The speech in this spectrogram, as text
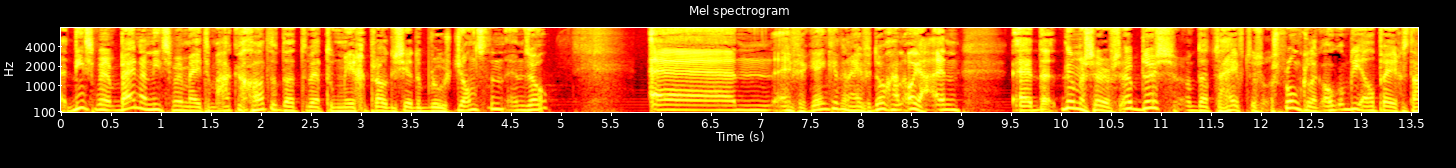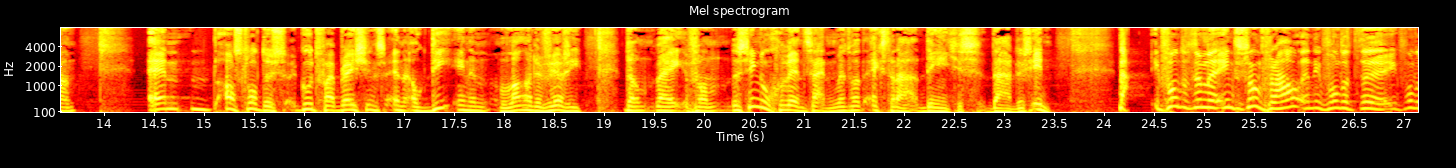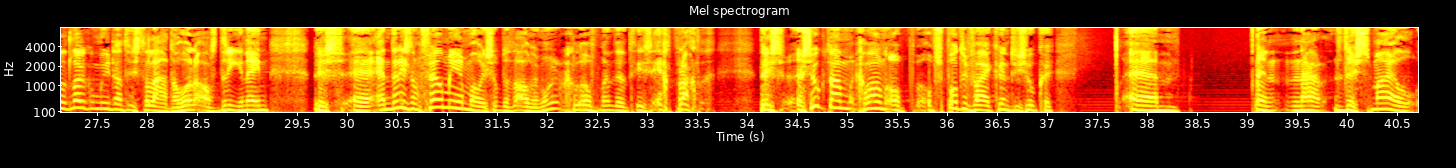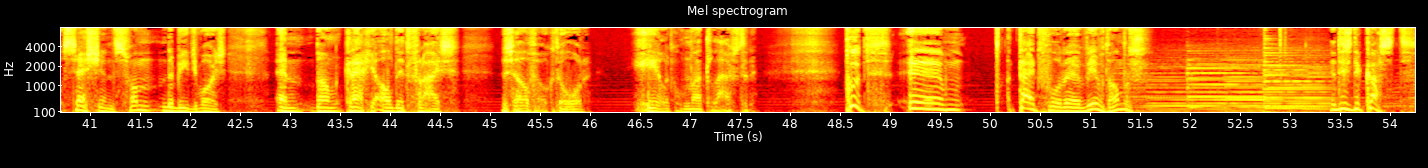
niets meer, bijna niets meer mee te maken gehad. Dat werd toen meer geproduceerd door Bruce Johnston en zo. En even kijken, dan even doorgaan. Oh ja, en uh, de nummer Surfs Up dus. Dat heeft dus oorspronkelijk ook op die LP gestaan. En als slot dus Good Vibrations. En ook die in een langere versie dan wij van de single gewend zijn. Met wat extra dingetjes daar dus in. Nou, ik vond het een uh, interessant verhaal. En ik vond, het, uh, ik vond het leuk om u dat eens te laten horen als 3 in 1. Dus, en er is nog veel meer moois op dat album hoor. Geloof me, dat is echt prachtig. Dus zoek dan gewoon op, op Spotify kunt u zoeken. Um, en naar de Smile Sessions van de Beach Boys. En dan krijg je al dit fraais zelf ook te horen. Heerlijk om naar te luisteren. Goed, um, tijd voor uh, weer wat anders. Dit is De Kast.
